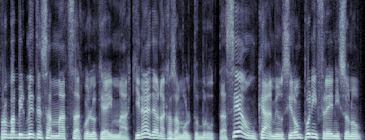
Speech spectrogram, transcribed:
probabilmente si ammazza quello che è in macchina ed è una cosa molto brutta. Se a un camion si rompono i freni sono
